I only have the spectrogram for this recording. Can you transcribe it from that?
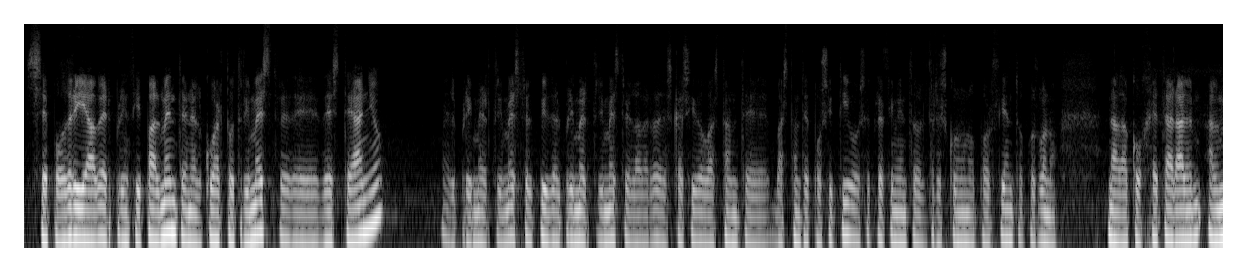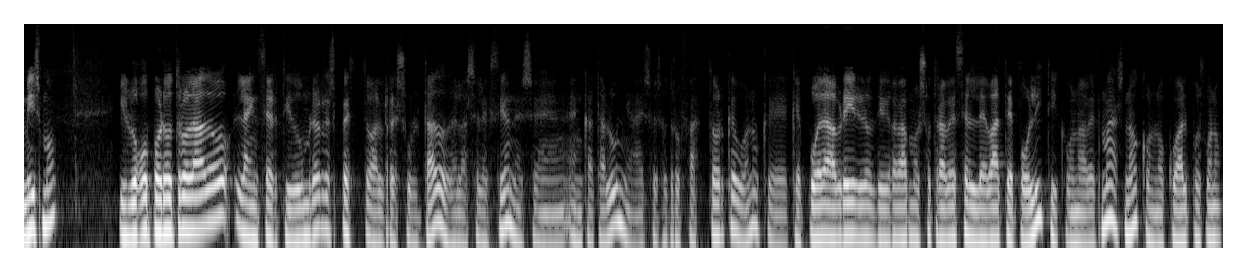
Se podría ver principalmente en el cuarto trimestre de, este año, el primer trimestre, el PIB del primer trimestre, la verdad es que ha sido bastante, bastante positivo, ese crecimiento del 3,1%, pues bueno, nada que objetar al, al, mismo. Y luego, por otro lado, la incertidumbre respecto al resultado de las elecciones en, en Cataluña. Eso es otro factor que, bueno, que, que pueda abrir, digamos, otra vez el debate político una vez más, ¿no? Con lo cual, pues bueno,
